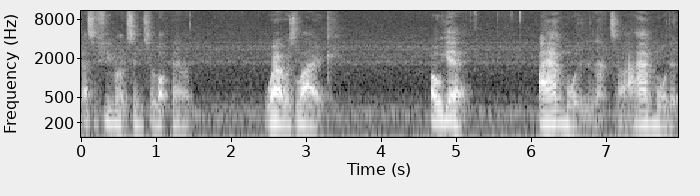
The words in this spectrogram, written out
that's a few months into lockdown where I was like oh yeah. I am more than an actor. I am more than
